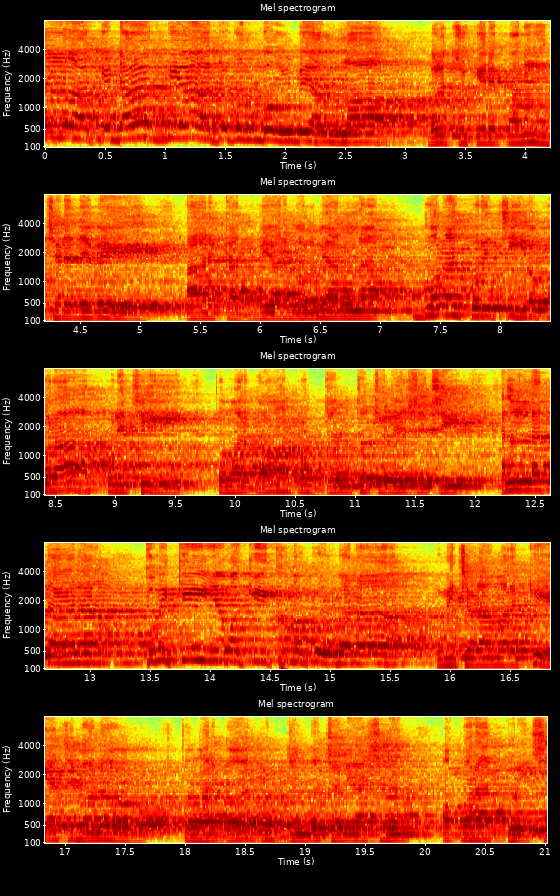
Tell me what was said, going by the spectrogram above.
আল্লাহকে ডাক দিয়া যখন বলবে আল্লাহ, বলে চোখের পানি ছেড়ে দেবে, আর কাঁদবে আর বলবে আল্লাহ, গোনা করেছি, অপরাধ করেছি, তোমার ঘর পর্যন্ত চলে এসেছি। আল্লাহ তুমি কি আমাকে ক্ষমা করবে না? তুমি ছাড়া আমার কে আছে বলো? তোমার ঘর পর্যন্ত চলে আসলাম, অপরাধ করেছি,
